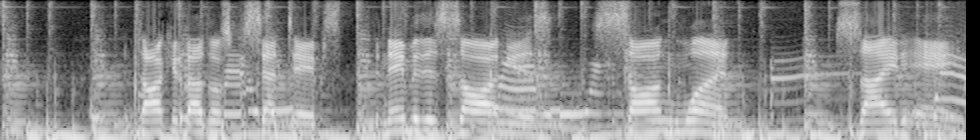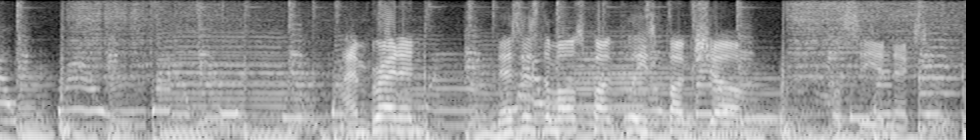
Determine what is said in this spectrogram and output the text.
And talking about those cassette tapes, the name of this song is Song 1, Side A. I'm Brennan. This is the Most Punk Least Punk Show. We'll see you next week.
